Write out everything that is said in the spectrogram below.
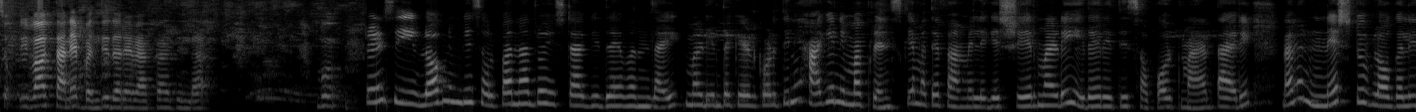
ಸೊ ಇವಾಗ ತಾನೇ ಬಂದಿದ್ದಾರೆ ವ್ಯಾಪಾರದಿಂದ. ಫ್ರೆಂಡ್ಸ್ ಈ ವ್ಲಾಗ್ ನಿಮಗೆ ಸ್ವಲ್ಪನಾದರೂ ಇಷ್ಟ ಆಗಿದ್ರೆ ಒಂದು ಲೈಕ್ ಮಾಡಿ ಅಂತ ಕೇಳ್ಕೊಳ್ತೀನಿ. ಹಾಗೆ ನಿಮ್ಮ ಫ್ರೆಂಡ್ಸ್ಗೆ ಮತ್ತು ಫ್ಯಾಮಿಲಿಗೆ ಶೇರ್ ಮಾಡಿ, ಇದೇ ರೀತಿ ಸಪೋರ್ಟ್ ಮಾಡ್ತಾ ಇರಿ. ನಾನು ನೆಕ್ಸ್ಟ್ ವ್ಲಾಗಲ್ಲಿ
